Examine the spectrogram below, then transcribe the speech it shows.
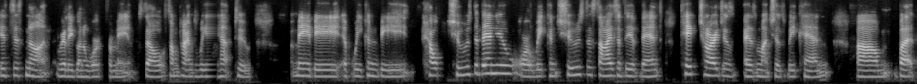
it's just not really going to work for me. So sometimes we have to maybe if we can be help choose the venue or we can choose the size of the event, take charge as, much as we can. Um, but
